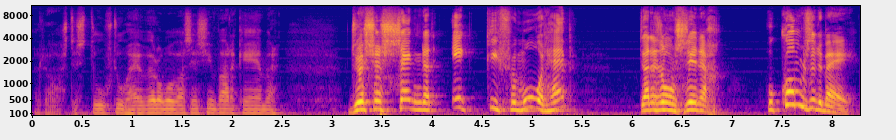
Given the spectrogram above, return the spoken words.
raasde Stoef toen hij weer was in zijn werkkamer. Dus ze zeggen dat ik Kief vermoord heb? Dat is onzinnig. Hoe komen ze erbij?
